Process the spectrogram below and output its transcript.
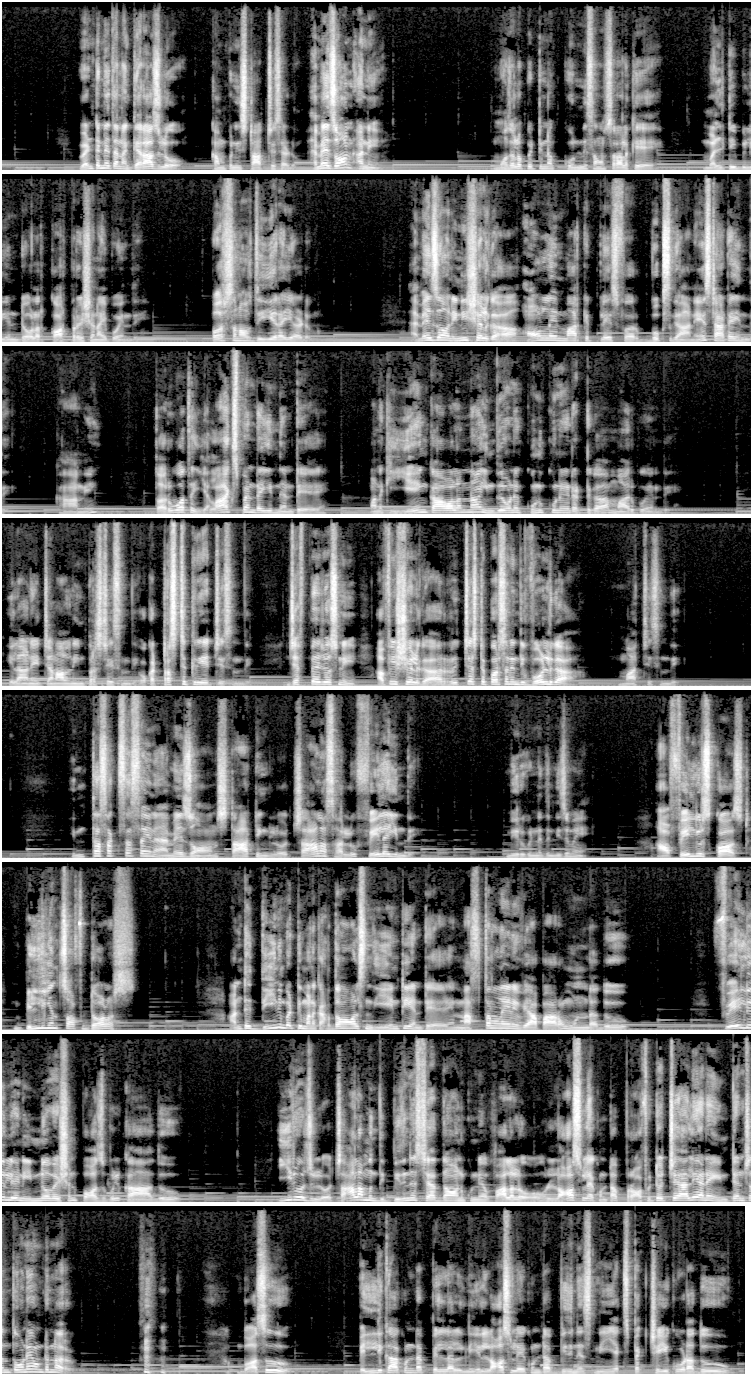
వెంటనే తన గెరాజ్లో కంపెనీ స్టార్ట్ చేశాడు. అమెజాన్ అని మొదలుపెట్టిన కొన్ని సంవత్సరాలకే మల్టీ బిలియన్ డాలర్ కార్పొరేషన్ అయిపోయింది. పర్సన్ ఆఫ్ ది ఇయర్ అయ్యాడు. అమెజాన్ ఇనీషియల్గా ఆన్లైన్ మార్కెట్ ప్లేస్ ఫర్ బుక్స్గానే స్టార్ట్ అయింది. కానీ తరువాత ఎలా ఎక్స్పెండ్ అయ్యిందంటే మనకి ఏం కావాలన్నా ఇందులోనే కొనుక్కునేటట్టుగా మారిపోయింది. ఇలానే జనాల్ని ఇంప్రెస్ చేసింది ఒక ట్రస్ట్ క్రియేట్ చేసింది. జెఫ్ పేజోస్ని అఫీషియల్గా రిచెస్ట్ పర్సన్ ఇన్ ది వరల్డ్గా మార్చేసింది. ఇంత సక్సెస్ అయిన అమెజాన్ స్టార్టింగ్లో చాలాసార్లు ఫెయిల్ అయ్యింది. మీరు విన్నది నిజమే. ఆ failures cost billions of dollars. అంటే దీన్ని బట్టి మనకు అర్థం అవ్వాల్సింది ఏంటి అంటే నష్టం లేని వ్యాపారం ఉండదు. ఫెయిల్యూర్ లేని ఇన్నోవేషన్ పాసిబుల్ కాదు. ఈ రోజుల్లో చాలామంది బిజినెస్ చేద్దాం అనుకునే వాళ్ళలో లాస్ లేకుండా ప్రాఫిట్ వచ్చేయాలి అనే ఇంటెన్షన్తోనే ఉంటున్నారు. బాసు పెళ్ళి కాకుండా పిల్లల్ని లాస్ లేకుండా బిజినెస్ని ఎక్స్పెక్ట్ చేయకూడదు.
